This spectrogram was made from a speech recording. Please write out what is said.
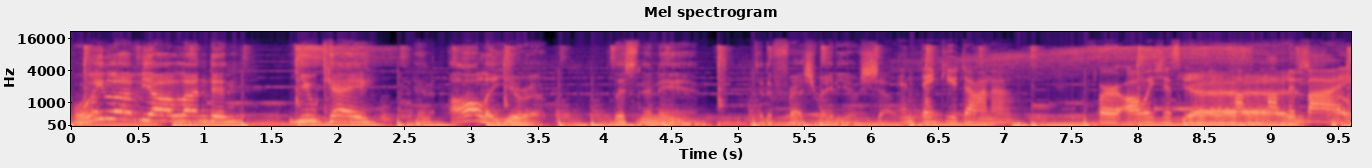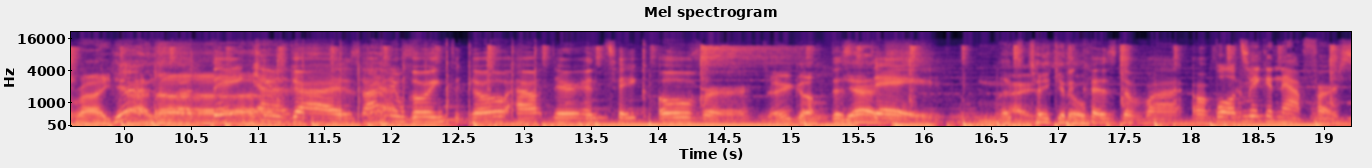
Well, we love y'all, London, UK, and all of Europe listening in to the Fresh Radio Show. And thank you, Donna, for always just Yes. hop, hopping by. All right. Yes. Donna. Uh, thank Yes. you guys. I am going to go out there and take over There you go. this Yes. day Let's Nice. take it over. because the vibe. Oh, Well, I mean, take a nap first.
